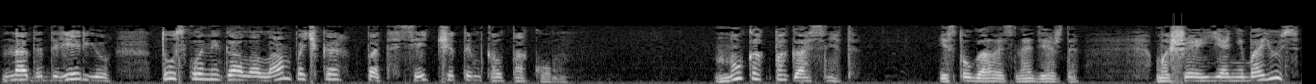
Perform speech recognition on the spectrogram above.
Над дверью тускло мигала лампочка под сетчатым колпаком. «Ну, как погаснет!» — испугалась Надежда. «Мышей я не боюсь,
